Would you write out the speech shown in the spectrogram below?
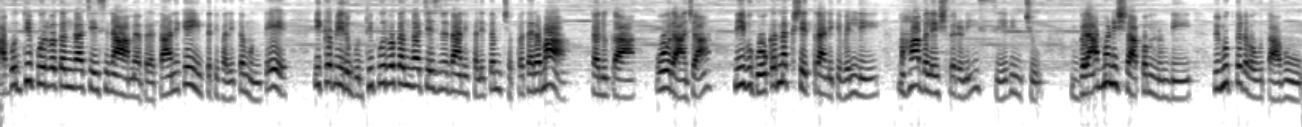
అబుద్ధిపూర్వకంగా చేసిన ఆమె వ్రతానికే ఇంతటి ఫలితం ఉంటే ఇక మీరు బుద్ధిపూర్వకంగా చేసిన దాని ఫలితం చెప్పతరమా? కనుక ఓ రాజా నీవు గోకర్ణ క్షేత్రానికి వెళ్ళి మహాబలేశ్వరుని సేవించు. బ్రాహ్మణి శాపం నుండి విముక్తుడవుతావు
